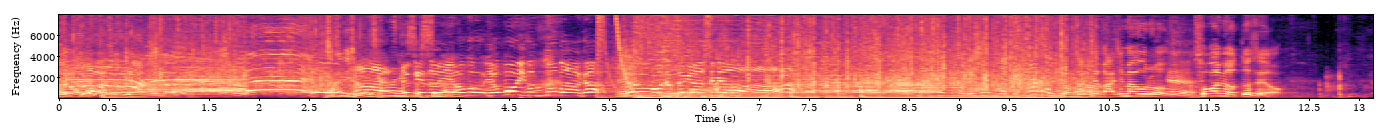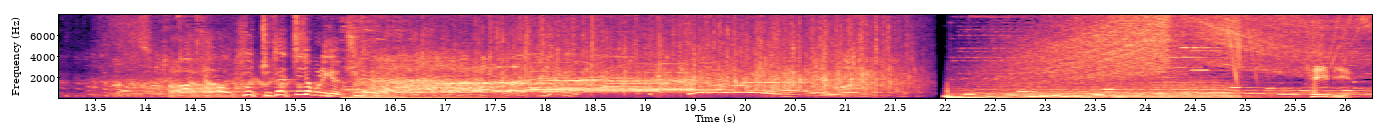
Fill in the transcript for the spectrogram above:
올라가세요. 올라가세요. 올라가세요. 자, 이렇게 해서 여보, 여보 이것도 봐가 결혼 못 물어봐 이제 마지막으로 예. 소감이 어떠세요? 아, 타로 그 주세 찢어버리게 주세. KBS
